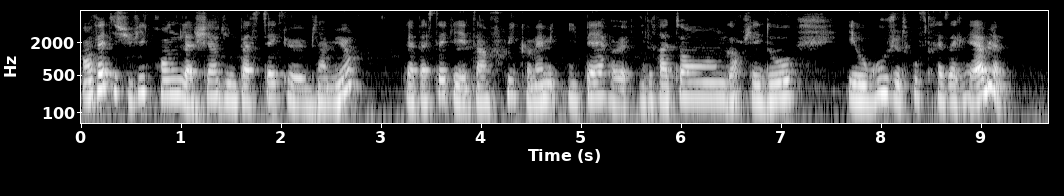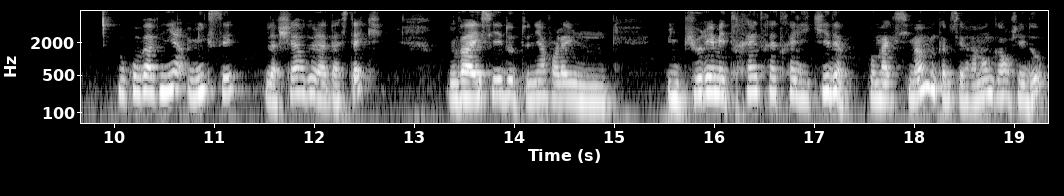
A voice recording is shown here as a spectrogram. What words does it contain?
En fait, il suffit de prendre la chair d'une pastèque euh, bien mûre. La pastèque est un fruit quand même hyper hydratant, gorgé d'eau et au goût, je trouve, très agréable. Donc on va venir mixer la chair de la pastèque. On va essayer d'obtenir voilà une une purée mais très très très liquide au maximum, comme c'est vraiment gorgé d'eau.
